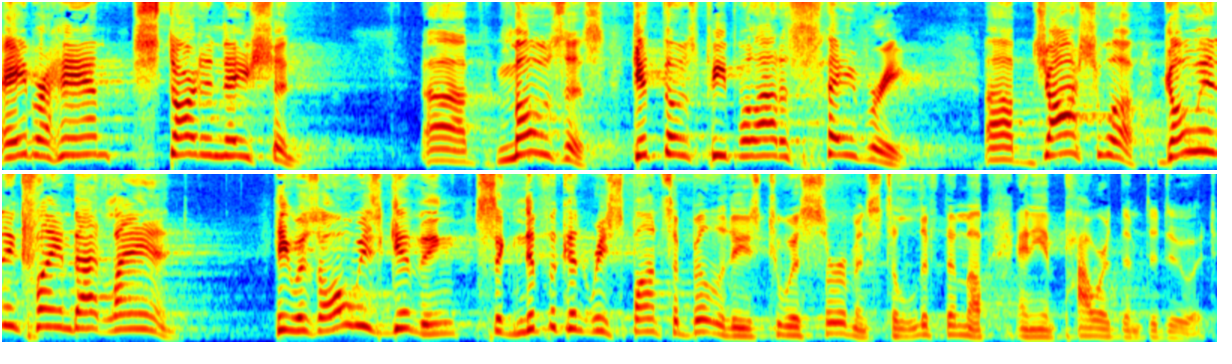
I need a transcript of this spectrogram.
Abraham, start a nation. Uh, Moses, get those people out of slavery. Uh, Joshua, go in and claim that land. He was always giving significant responsibilities to his servants to lift them up, and he empowered them to do it.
